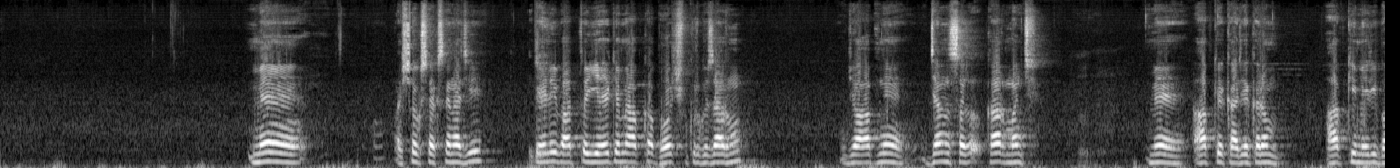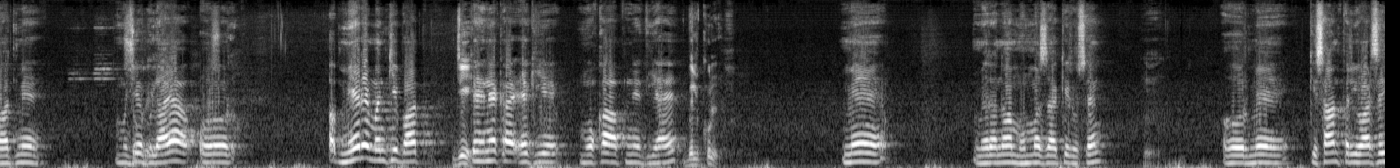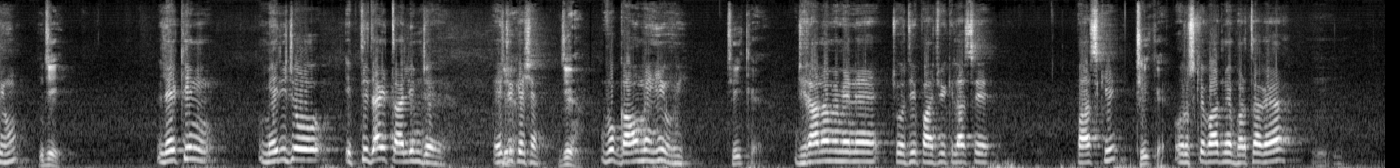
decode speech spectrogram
मैं अशोक सक्सेना जी पहली बात तो यह है कि मैं आपका बहुत शुक्रगुजार हूँ जो आपने जन सरकार मंच में आपके कार्यक्रम आपकी मेरी बात में मुझे बुलाया और अब मेरे मन की बात जी। कहने का एक ये मौका आपने दिया है। बिल्कुल। मैं मेरा नाम मोहम्मद जाकिर हुसैन। और मैं किसान परिवार से ही हूँ। जी। लेकिन मेरी जो इब्तदाई तालीम जो है एजुकेशन जी हाँ। वो गाँव में ही हुई। ठीक है। झिराना में मैंने चौथी पाँचवीं क्लास से पास की। ठीक है। और उसके बाद मैं बढ़ता गया।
